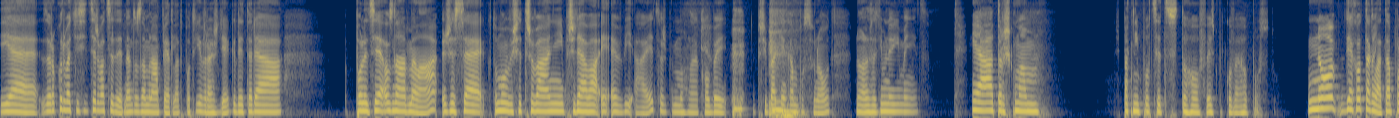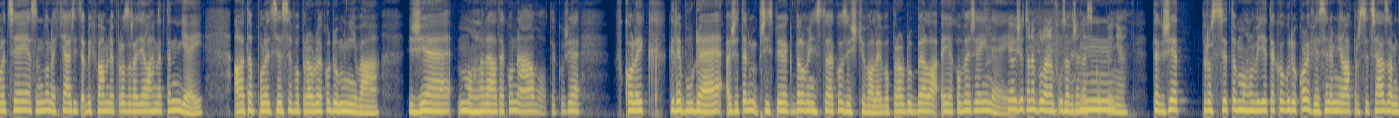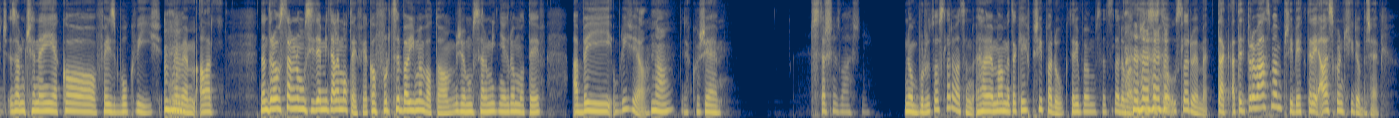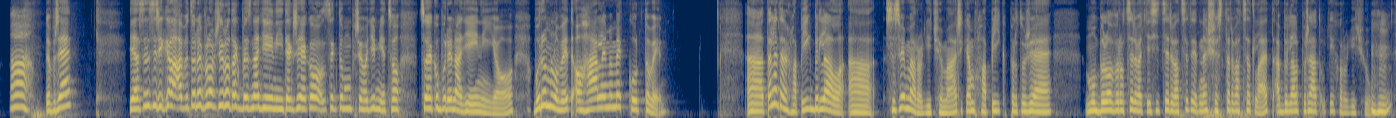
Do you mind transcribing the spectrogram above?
je z roku 2021, to znamená pět let po té vraždě, kdy teda policie oznámila, že se k tomu vyšetřování přidává i FBI, což by mohlo jakoby případ někam posunout, no ale zatím nevíme nic. Já trošku mám špatný pocit z toho facebookového postu. No, jako takhle, ta policie, já jsem to nechtěla říct, abych vám neprozradila hned ten děj, ale ta policie se opravdu jako domnívá, že mohla dát jako návod, jakože v kolik kde bude a že ten příspěvek byl, oni to jako zjišťovali, opravdu byl jako veřejný. Jo, že to nebylo jenom v uzavřené Hmm. skupině. Takže prostě to mohl vidět jako kdokoliv, jestli neměla prostě třeba zamč, zamčený jako Facebook, víš, Mhm. mm-hmm. nevím, ale na druhou stranu musíte mít ale motiv. Jako furt se bavíme o tom, že musel mít někdo motiv, aby jí ublížil. No, Jakože, strašně zvláštní. no budu to sledovat. Hele, máme takových případů, který budeme muset sledovat, takže si z toho usledujeme. Tak a teď pro vás mám příběh, který ale skončí dobře. Ah, Dobře? Já jsem si říkala, aby to nebylo všechno tak beznadějný, takže jako se k tomu přihodím něco, co jako bude nadějný, jo. Budu mluvit o Harlem McCurtovi. Uh, tenhle ten chlapík bydlel uh, se svýma rodičema, říkám chlapík, protože mu bylo v roce 2021 26 let a bydlel pořád u těch rodičů. Mm-hmm.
